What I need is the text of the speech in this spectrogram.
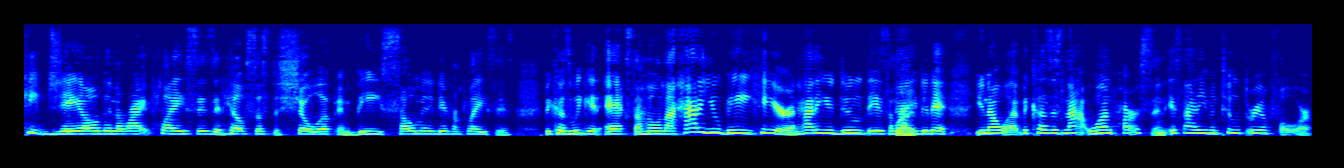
keep jailed in the right places. It helps us to show up and be so many different places because we get asked a whole lot. How do you be here and how do you do this and how do you do that? You know what? Because it's not one person. It's not even two, three, or four.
